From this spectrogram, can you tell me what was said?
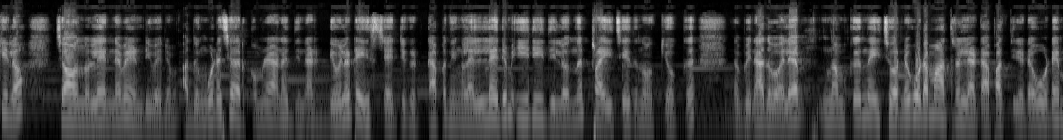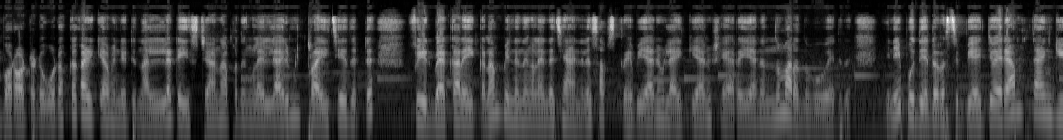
കിലോ ചുവന്നുള്ളി എന്നെ വേണ്ടി വരും. അതും കൂടെ ചേർക്കുമ്പോഴാണ് ഇതിന് അടിപൊളി ടേസ്റ്റ് ആയിട്ട് കിട്ടുക. അപ്പോൾ നിങ്ങളെല്ലാവരും ഈ രീതിയിലൊന്ന് ട്രൈ ചെയ്ത് നോക്കി നോക്ക്. പിന്നെ അതുപോലെ നമുക്ക് നെയ്ച്ചോറിന്റെ കൂടെ മാത്രമല്ല കേട്ടോ പത്തിരിയുടെ കൂടെയും പൊറോട്ടയുടെ കൂടെ ഒക്കെ കഴിക്കാൻ വേണ്ടിയിട്ട് നല്ല ടേസ്റ്റാണ് അപ്പോൾ നിങ്ങളെല്ലാവരും ട്രൈ ചെയ്തിട്ട് ഫീഡ്ബാക്ക് അറിയിക്കണം. പിന്നെ നിങ്ങൾ എന്റെ ചാനൽ സബ്സ്ക്രൈബ് ചെയ്യാനും ലൈക്ക് ചെയ്യാനും ഷെയർ ചെയ്യാനൊന്നും മറന്നു പോകരുത് ഇനി പുതിയൊരു റെസിപ്പി ആയിട്ട് വരാം. താങ്ക്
